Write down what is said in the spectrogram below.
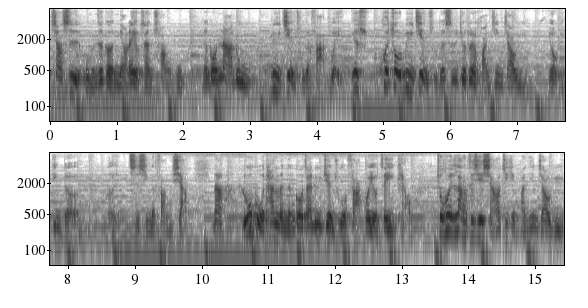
像是我们这个鸟类友善窗户能够纳入绿建筑的法规，因为会做绿建筑的，是不是就对环境教育有一定的呃执行的方向？那如果他们能够在绿建筑的法规有这一条，就会让这些想要进行环境教育、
